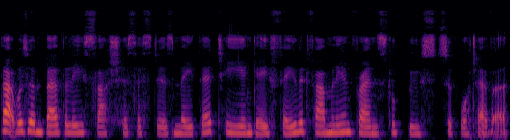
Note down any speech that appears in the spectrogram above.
That was when Beverly slash her sisters made their tea and gave favoured family and friends little boosts of whatever.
